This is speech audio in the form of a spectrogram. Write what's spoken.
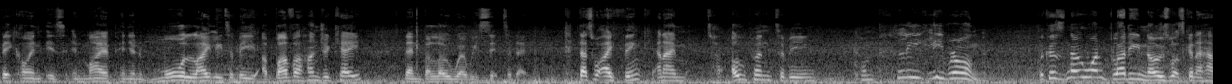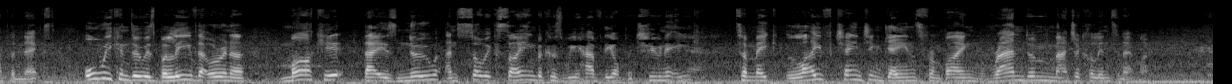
Bitcoin is, in my opinion, more likely to be above 100K than below where we sit today. That's what I think, and I'm open to being completely wrong because no one bloody knows what's going to happen next. All we can do is believe that we're in a market that is new and so exciting because we have the opportunity to make life-changing gains from buying random magical internet money.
